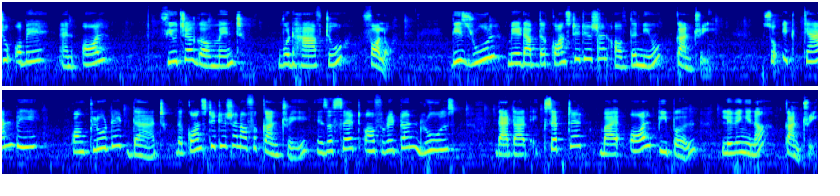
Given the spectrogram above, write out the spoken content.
to obey and all future government would have to follow. These rules made up the constitution of the new country. So it can be concluded that the constitution of a country is a set of written rules that are accepted by all people living in a country.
